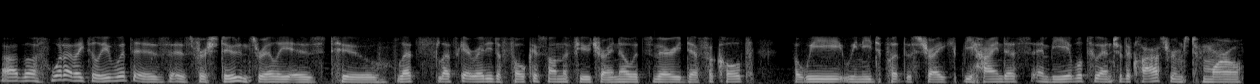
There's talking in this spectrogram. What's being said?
Uh, the, what I'd like to leave with is, is for students really is to let's let's get ready to focus on the future. I know it's very difficult, but we, we need to put the strike behind us and be able to enter the classrooms tomorrow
